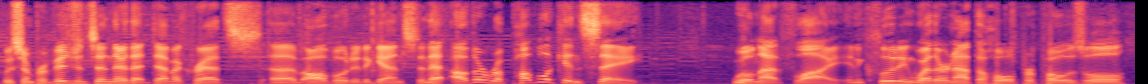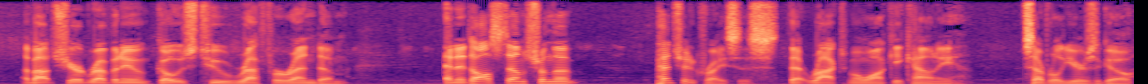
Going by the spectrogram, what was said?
with some provisions in there that Democrats uh, all voted against and that other Republicans say will not fly, including whether or not the whole proposal about shared revenue goes to referendum. And it all stems from the pension crisis that rocked Milwaukee County several years ago.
